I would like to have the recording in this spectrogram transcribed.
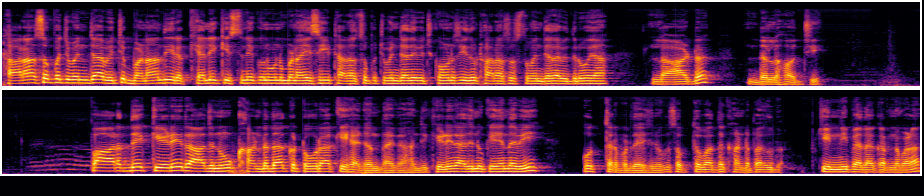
1855 ਵਿੱਚ ਬਣਾ ਦੀ ਰੱਖਿਆ ਲਈ ਕਿਸ ਨੇ ਕਾਨੂੰਨ ਬਣਾਈ ਸੀ? 1855 ਦੇ ਵਿੱਚ ਕੌਣ ਸੀ? ਜਦੋਂ 1857 ਦਾ ਵਿਦਰੋਹ ਆ ਲਾਰਡ ਡਲਹੌਜੀ। ਭਾਰਤ ਦੇ ਕਿਹੜੇ ਰਾਜ ਨੂੰ ਖੰਡ ਦਾ ਕਟੋਰਾ ਕਿਹਾ ਜਾਂਦਾ ਹੈਗਾ? ਹਾਂਜੀ, ਕਿਹੜੇ ਰਾਜ ਨੂੰ ਕਿਹਾ ਜਾਂਦਾ ਵੀ? ਉੱਤਰ ਪ੍ਰਦੇਸ਼ ਨੂੰ ਸਭ ਤੋਂ ਵੱਧ ਖੰਡ ਪੈ- ਚੀਨੀ ਪੈਦਾ ਕਰਨ ਵਾਲਾ।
